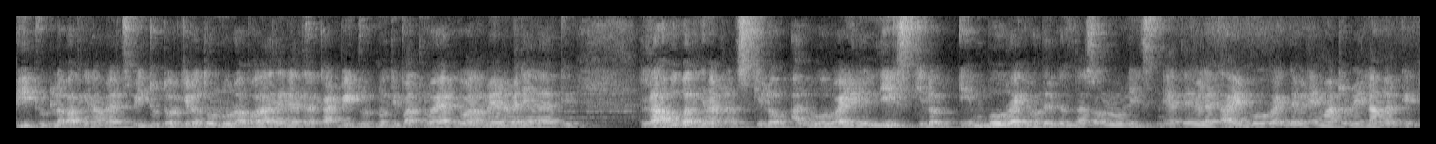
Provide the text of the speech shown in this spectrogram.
பீட்ரூட்டில் பார்த்தீங்கன்னா ஃப்ரெண்ட்ஸ் பீட்ரூட் ஒரு கிலோ தொண்ணூறுரூவா போகிற அதே நேரத்தில் கட் பீட்ரூட் நூற்றி பத்து ரூபாயா இருக்குது வளமையான விலையெல்லாம் இருக்குது ராபு பார்த்தீங்கன்னா ஃப்ரெண்ட்ஸ் கிலோ அறுபது ரூபாயில் லீக்ஸ் கிலோ எண்பது ரூபாய்க்கு வந்திருக்குன்னு தான் சொல்லணும். லீக்ஸ் நேற்று விலை தான் எண்பது ரூபாய் இந்த விலை மாற்றமே இல்லாமல் இருக்குது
